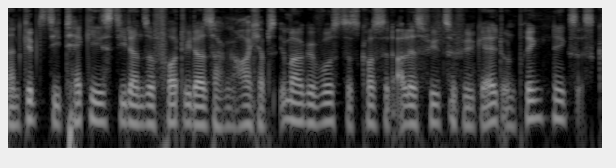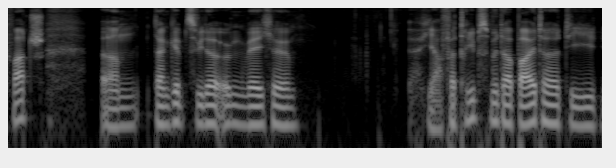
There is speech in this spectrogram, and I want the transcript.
dann gibt es die Techies, die dann sofort wieder sagen, oh, ich habe es immer gewusst, das kostet alles viel zu viel Geld und bringt nichts, ist Quatsch. Ähm, dann gibt es wieder irgendwelche ja, Vertriebsmitarbeiter, die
